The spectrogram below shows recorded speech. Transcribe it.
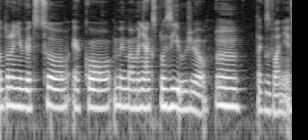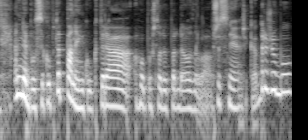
uh, to není věc, co jako my máme nějak z plezíru, že jo. Mm takzvaně. A nebo si kupte panenku, která ho pošle do prdele za vás. Přesně, říká držobu.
